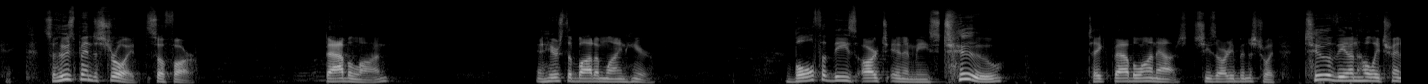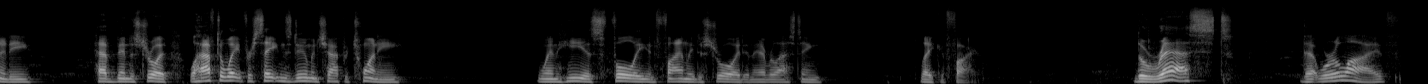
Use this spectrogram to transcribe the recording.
Okay. So, who's been destroyed so far? Babylon. And here's the bottom line here both of these arch enemies, two, take Babylon out, she's already been destroyed. Two of the unholy trinity have been destroyed. We'll have to wait for Satan's doom in chapter 20 when he is fully and finally destroyed in the everlasting lake of fire. The rest that were alive,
